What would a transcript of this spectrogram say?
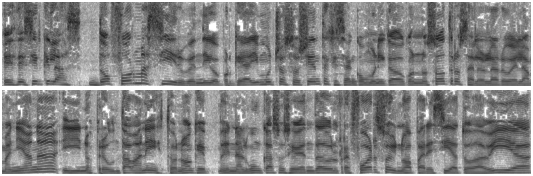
Es decir, que las dos formas sirven, digo, porque hay muchos oyentes que se han comunicado con nosotros a lo largo de la mañana y nos preguntaban esto, ¿no? Que en algún caso se habían dado el refuerzo y no aparecía todavía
